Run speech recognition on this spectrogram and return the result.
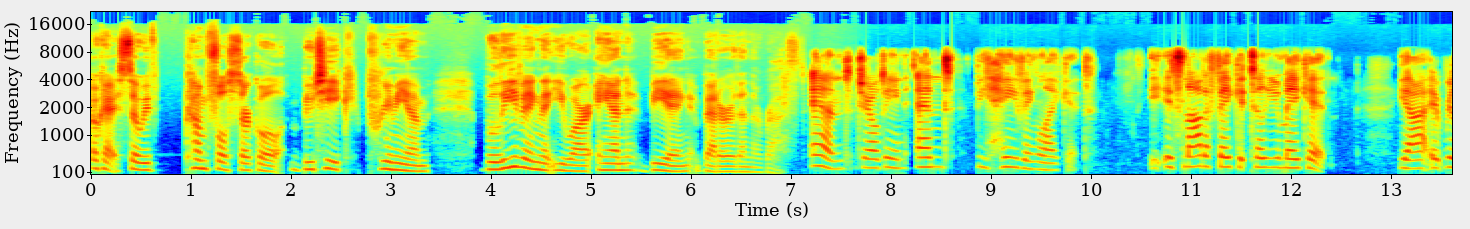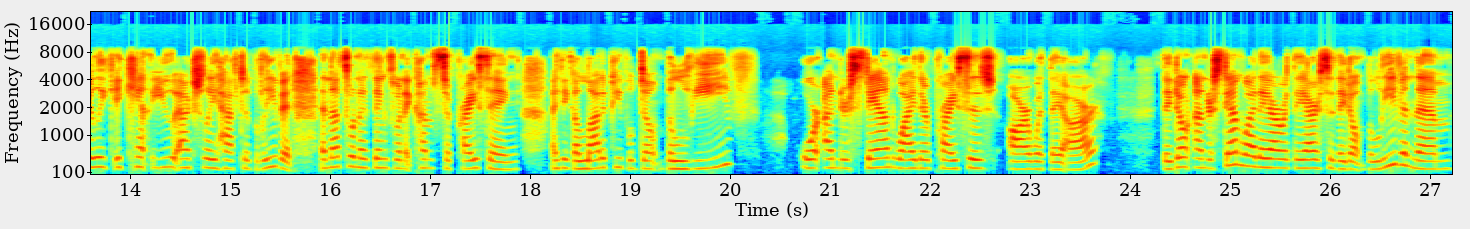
Okay, so we've come full circle boutique, premium, believing that you are and being better than the rest. And, Geraldine, and behaving like it. It's not a fake it till you make it yeah it really it can't you actually have to believe it and that's one of the things when it comes to pricing i think a lot of people don't believe or understand why their prices are what they are they don't understand why they are what they are, so they don't believe in them.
